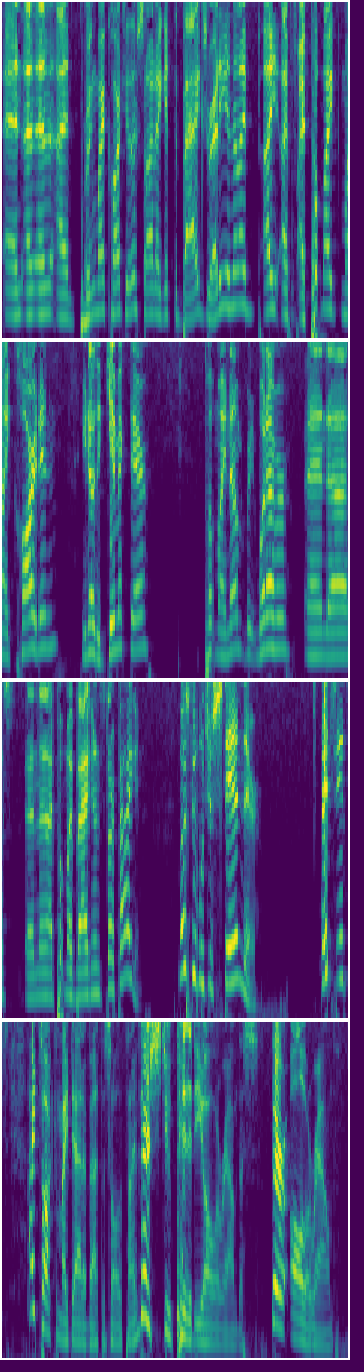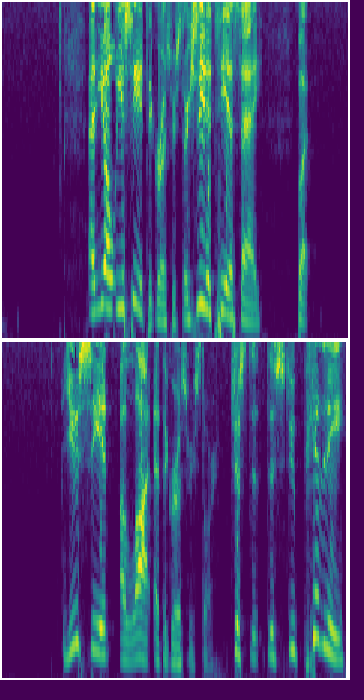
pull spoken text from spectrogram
And, and and I bring my cart to the other side. I get the bags ready, and then I I, I, I put my my card in. You know the gimmick there put my number, whatever, and uh, and then I put my bag in and start bagging. Most people just stand there. It's it's. I talk to my dad about this all the time. There's stupidity all around us. They're all around, and yo, you see it at the grocery store. You see it at TSA, but you see it a lot at the grocery store. Just the, the stupidity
